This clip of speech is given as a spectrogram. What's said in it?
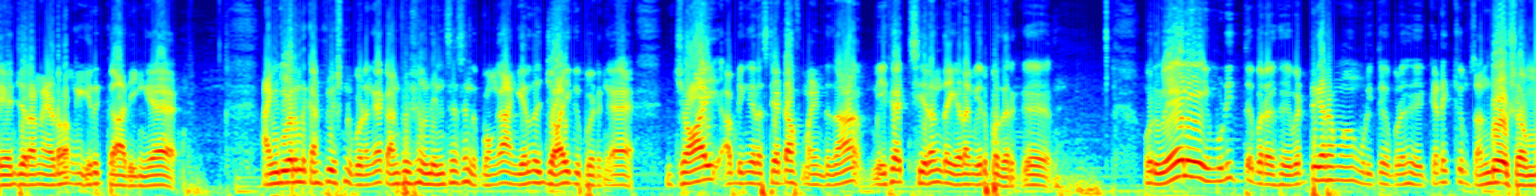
டேஞ்சரான இடம். அங்கே இருக்காதீங்க. அங்கேருந்து கன்ஃபியூஷனுக்கு போயிடுங்க. கன்ஃபியூஷன் இன்சென்ஷனுக்கு போங்க. அங்கேருந்து ஜாய்க்கு போயிடுங்க. ஜாய் அப்படிங்கிற ஸ்டேட் ஆஃப் மைண்டு தான் மிகச் சிறந்த இடம் இருப்பதற்கு. ஒரு வேலையை முடித்த பிறகு வெற்றிகரமாக முடித்த பிறகு கிடைக்கும் சந்தோஷம்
